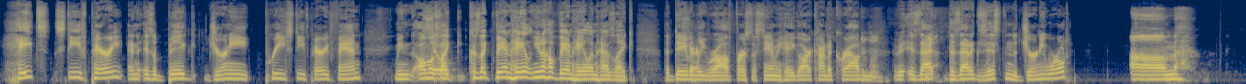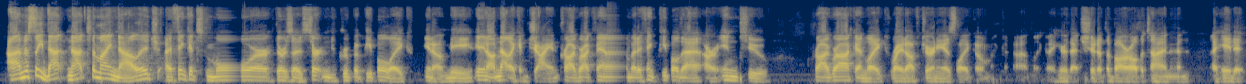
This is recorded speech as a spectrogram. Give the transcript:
hates Steve Perry and is a big Journey pre Steve Perry fan? I mean, almost So- like because like Van Halen, you know how Van Halen has like the David Sure. Lee Roth versus Sammy Hagar kind of crowd. Mhm. I mean, is that does that exist in the Journey world? Um, honestly, not not to my knowledge. I think it's more. There's a certain group of people like you know me. You know, I'm not like a giant prog rock fan, but I think people that are into prog rock and like right off Journey is like, oh my god, like I hear that shit at the bar all the time and I hate it.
